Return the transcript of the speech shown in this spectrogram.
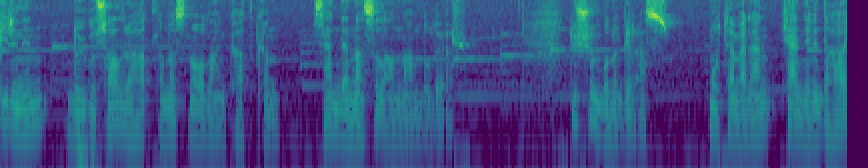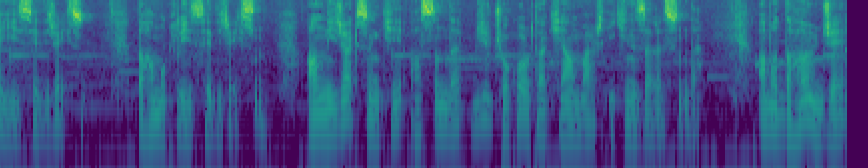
Birinin duygusal rahatlamasına olan katkın sende nasıl anlam buluyor? Düşün bunu biraz. Muhtemelen kendini daha iyi hissedeceksin. Daha mutlu hissedeceksin. Anlayacaksın ki aslında birçok ortak yan var ikiniz arasında. Ama daha önce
